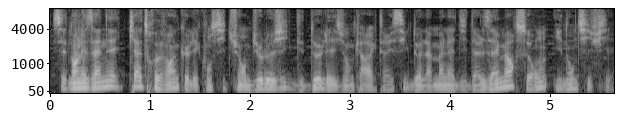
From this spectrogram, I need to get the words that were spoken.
C'est dans les années 80 que les constituants biologiques des deux lésions caractéristiques de la maladie d'Alzheimer seront identifiés.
